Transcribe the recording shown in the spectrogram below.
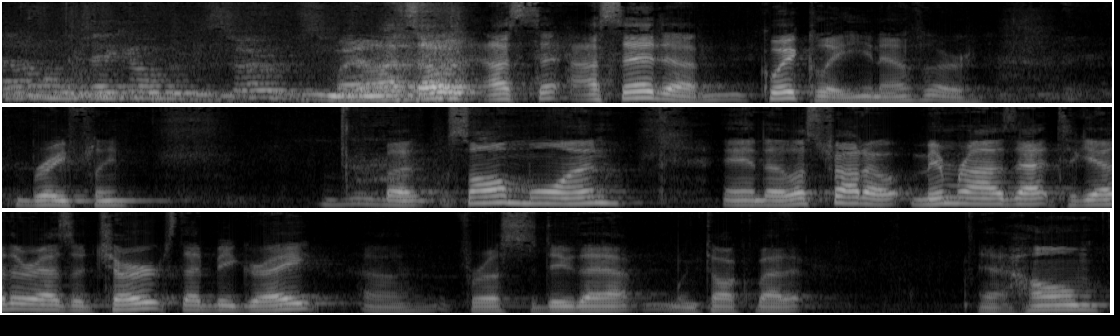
don't want to take over the service. Well, I, told, I said, I said uh, quickly, you know, or briefly. But Psalm 1, and uh, let's try to memorize that together as a church. That'd be great uh, for us to do that. We can talk about it at home.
